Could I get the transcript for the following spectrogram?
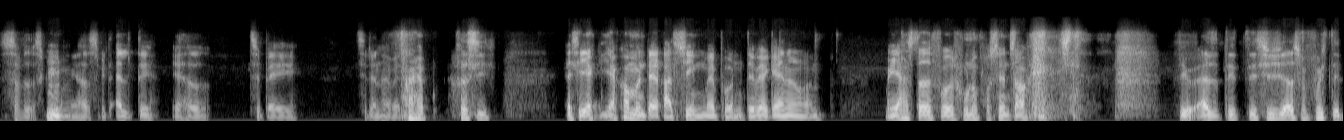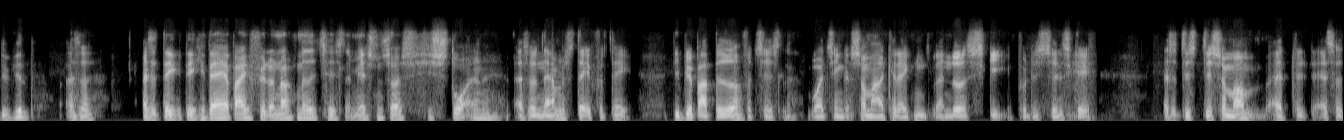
Så ved jeg sgu ikke, Mm. om jeg havde smidt alt det, jeg havde tilbage til den her værdi. Nej, præcis. Altså, jeg, jeg kom endda ret sent med på den, det vil jeg gerne indrømme. Men jeg har stadig fået et 100% afkast. det, er jo, altså, det, det synes jeg også er fuldstændig vildt. Altså, altså det, det kan være, at jeg bare ikke følger nok med i Tesla, men jeg synes også, historierne, altså nærmest dag for dag, de bliver bare bedre for Tesla. Hvor jeg tænker, så meget kan der ikke være noget at ske på det selskab. altså det, det er som om, at det, altså,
